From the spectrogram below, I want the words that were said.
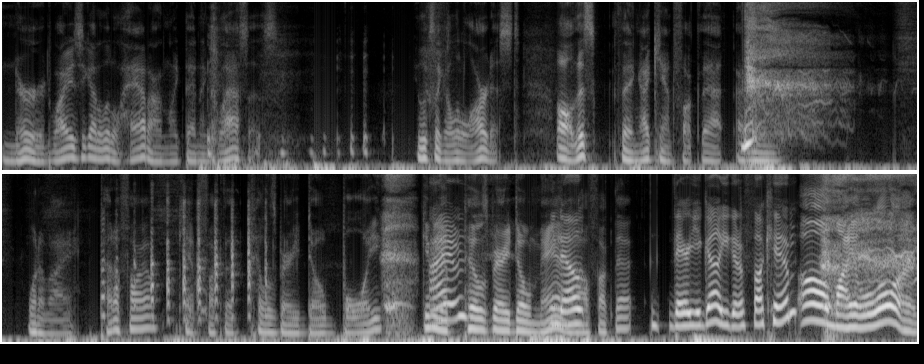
nerd. Why has he got a little hat on like that and glasses? he looks like a little artist. Oh, this thing, I can't fuck that. I mean, what am I? Pedophile? Can't fuck the Pillsbury Dough boy. Give me I'm- a Pillsbury Dough man. and know- I'll fuck that. There you go. You gonna fuck him? Oh my lord!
